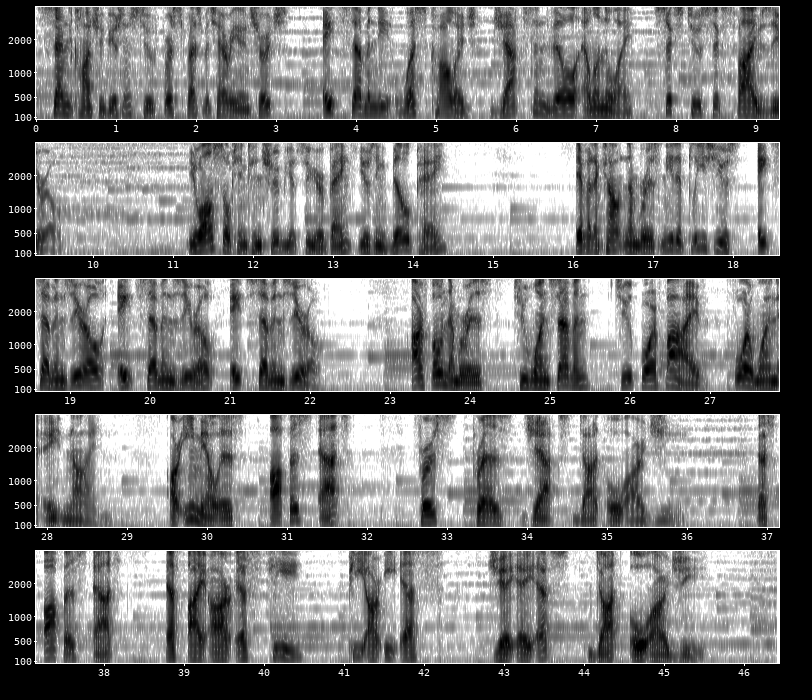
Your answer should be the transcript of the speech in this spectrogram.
send contributions to First Presbyterian Church 870 West College, Jacksonville, Illinois 62650. You also can contribute to your bank using Bill Pay. If an account number is needed, please use 870 870 870. Our phone number is 217 245 4189. Our email is office at firstpresjacks.org. That's office at F I R S T P R E S J A X dot O R G.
